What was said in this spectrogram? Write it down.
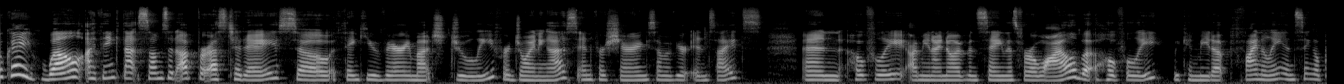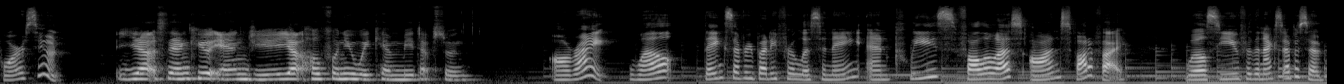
Okay, well, I think that sums it up for us today. So, thank you very much, Julie, for joining us and for sharing some of your insights. And hopefully, I mean, I know I've been saying this for a while, but hopefully, we can meet up finally in Singapore soon. Yeah, thank you, Angie. Yeah, hopefully, we can meet up soon. All right. Well, thanks everybody for listening, and please follow us on Spotify. We'll see you for the next episode.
